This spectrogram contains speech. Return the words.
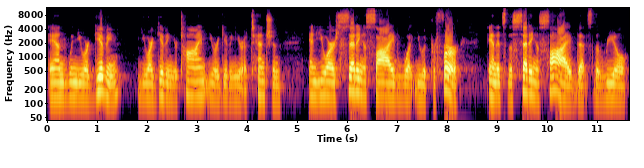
And when you are giving, you are giving your time, you are giving your attention, and you are setting aside what you would prefer. And it's the setting aside that's the real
